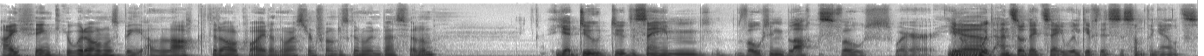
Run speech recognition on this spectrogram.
I think it would almost be a lock that All Quiet on the Western Front is going to win Best Film. yeah, do do the same voting blocks vote where you Yeah. know would, and so they'd say we'll give this to something else.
